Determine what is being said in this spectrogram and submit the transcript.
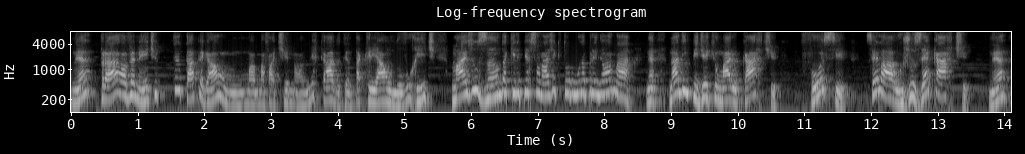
né? Para, obviamente, tentar pegar um, uma, uma, fatia maior no mercado, tentar criar um novo hit, mas usando aquele personagem que todo mundo aprendeu a amar, né? Nada impedia que o Mario Kart fosse, sei lá, o José Kart, né?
